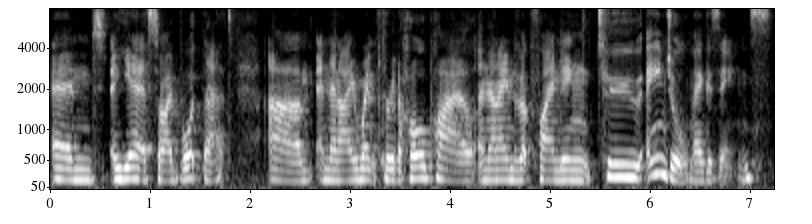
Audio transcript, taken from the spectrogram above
and uh, yeah, so I bought that. Um, and then I went through the whole pile, and then I ended up finding two Angel magazines,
